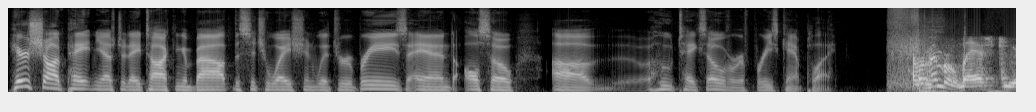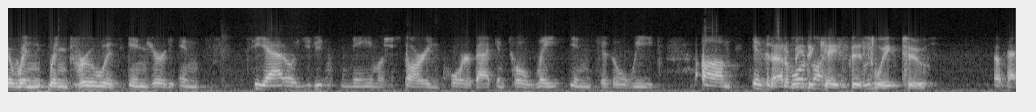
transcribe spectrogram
Here's Sean Payton yesterday talking about the situation with Drew Brees and also uh, who takes over if Brees can't play. I remember last year when, when Drew was injured in Seattle, you didn't name a starting quarterback until late into the week. Um, is it That'll be the case this week too. Okay.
